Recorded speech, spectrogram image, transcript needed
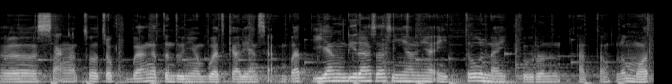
eh, sangat cocok banget tentunya buat kalian sahabat yang dirasa sinyalnya itu naik turun atau lemot.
